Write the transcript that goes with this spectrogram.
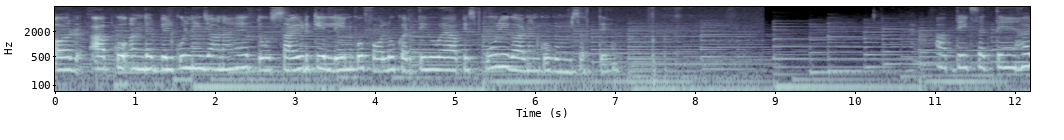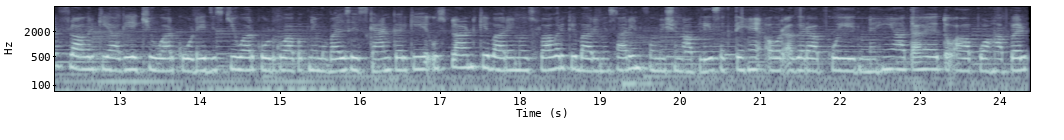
और आपको अंदर बिल्कुल नहीं जाना है तो साइड के लेन को फॉलो करते हुए आप इस पूरे गार्डन को घूम सकते हैं। देख सकते हैं, हर फ्लावर के आगे एक क्यू आर कोड है। जिस क्यू आर कोड को आप अपने मोबाइल से स्कैन करके, उस प्लांट के बारे में, उस फ्लावर के बारे में सारी इन्फॉर्मेशन आप ले सकते हैं। और अगर आपको ये नहीं आता है तो आप वहाँ पर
